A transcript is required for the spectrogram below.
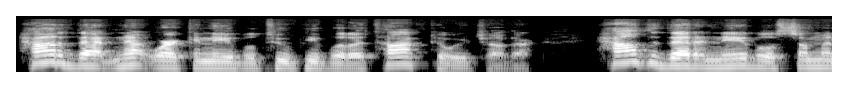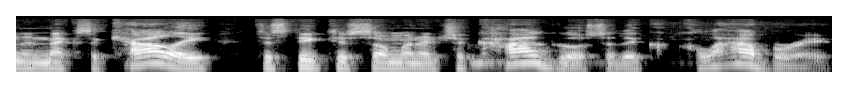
How did that network enable two people to talk to each other? How did that enable someone in Mexicali to speak to someone in Chicago so they could collaborate?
